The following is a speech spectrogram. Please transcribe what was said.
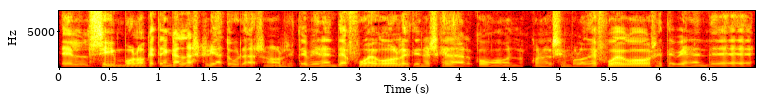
el símbolo que tengan las criaturas, ¿no? Si te vienen de fuego, le tienes que dar con, con el símbolo de fuego, si te vienen de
